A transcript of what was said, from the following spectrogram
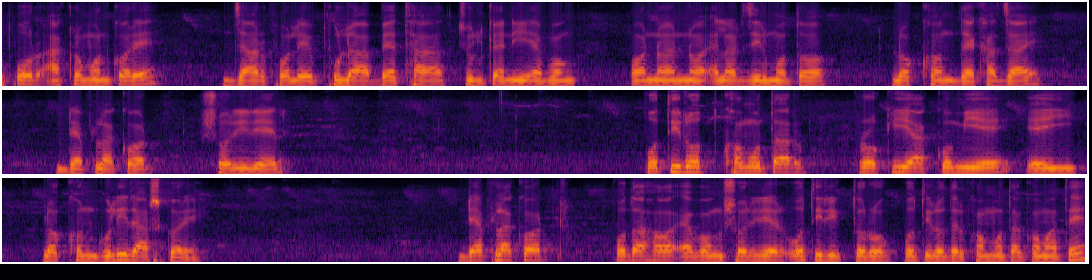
উপর আক্রমণ করে। যার ফলে ফুলা, ব্যথা, চুলকানি এবং অন্যান্য অ্যালার্জির মতো লক্ষণ দেখা যায় ডেফলাকট শরীরের। প্রতিরোধ ক্ষমতার প্রক্রিয়া কমিয়ে এই লক্ষণগুলি হ্রাস করে। ডেফলাকট প্রদাহ এবং শরীরের অতিরিক্ত রোগ প্রতিরোধের ক্ষমতা কমাতে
